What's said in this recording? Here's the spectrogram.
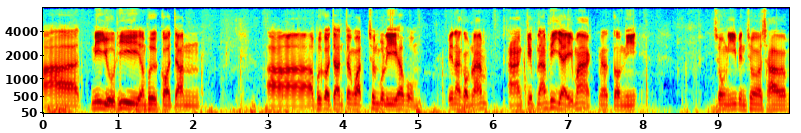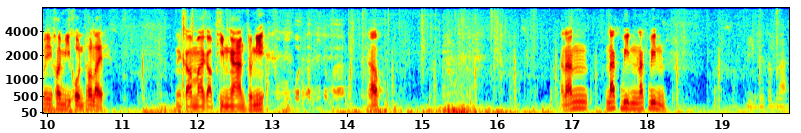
อะอ่านี่อยู่ที่อำเภอก่อจันทร์อ่าอำเภอก่อจันทร์จังหวัดชลบุรีครับผมเป็นอ่างเก็บน้อ่างเก็บน้ำที่ใหญ่มากนะตอนนี้ ช่วงนี้เป็นช่วงเช้าๆไม่ค่อยมีคนเท่าไหร่นะครับมากับทีมงานช่วงนี้มีคนครับมีแต่หมาครับ อันนั้นนักบินนักบินบินในตำนาน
